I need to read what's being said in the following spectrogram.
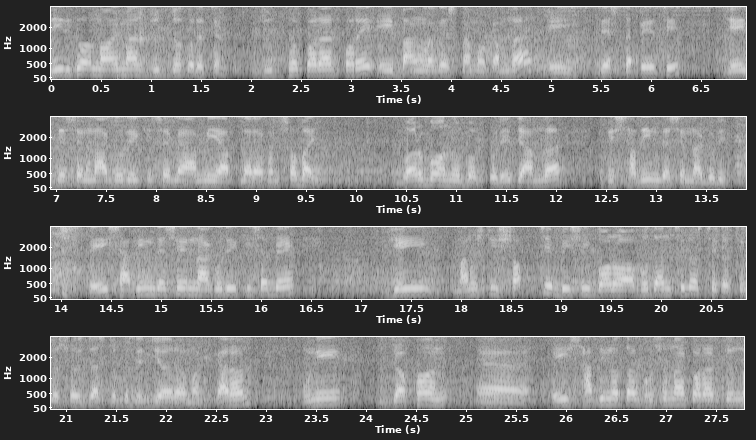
দীর্ঘ নয় মাস যুদ্ধ করেছেন। যুদ্ধ করার পরে এই বাংলাদেশ নামক আমরা এই দেশটা পেয়েছি। যেই দেশের নাগরিক হিসেবে আমি, আপনার এখন সবাই গর্ব অনুভব করি যে আমরা একটি স্বাধীন দেশের নাগরিক। এই স্বাধীন দেশের নাগরিক হিসেবে যেই মানুষটির সবচেয়ে বেশি বড় অবদান ছিল, সেটা ছিল শহীদ রাষ্ট্রপতি জিয়াউর রহমান। কারণ উনি যখন এই স্বাধীনতা ঘোষণা করার জন্য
